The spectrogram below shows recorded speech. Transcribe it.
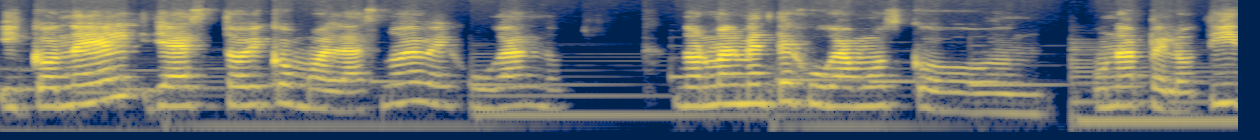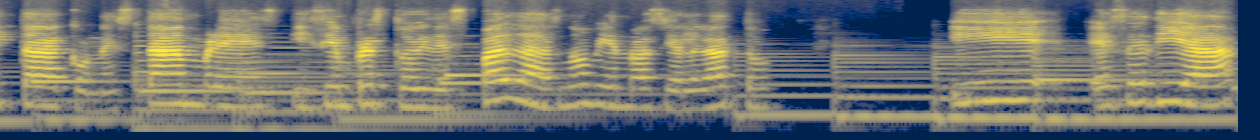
y con él ya estoy como a las 9 jugando. Normalmente jugamos con una pelotita, con estambres y siempre estoy de espaldas, ¿no? Viendo hacia el gato. Y ese día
